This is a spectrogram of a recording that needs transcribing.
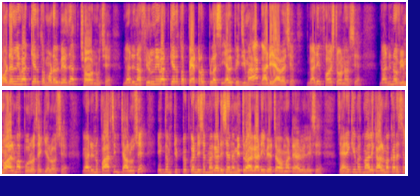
મોડલની વાત કરીએ તો મોડલ બે હજાર છનું છે. ગાડીના ફ્યુલની વાત કરીએ તો પેટ્રોલ પ્લસ એલપીજીમાં આ ગાડી આવે છે. ગાડી ફર્સ્ટ ઓનર છે. ગાડીનો વીમો હાલમાં પૂરો થઈ ગયેલો છે. ગાડીનું પાર્સિંગ ચાલુ છે. એકદમ ટીપટોપ કન્ડિશનમાં ગાડી છે અને મિત્રો આ ગાડી વેચાવા માટે આવેલી છે. જેની કિંમત માલિક હાલમાં કરે છે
